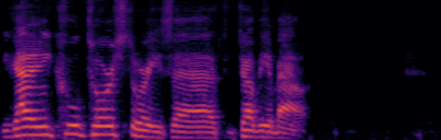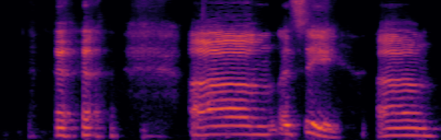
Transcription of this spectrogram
you got any cool tour stories uh, to tell me about? um, let's see. Um,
